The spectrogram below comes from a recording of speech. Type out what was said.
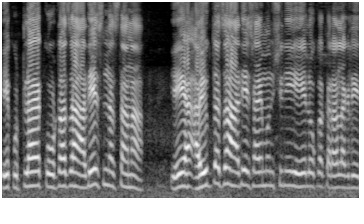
हे कुठला कोर्टाचा आदेश नसताना हे आयुक्ताचा आदेश आहे म्हणून हे लोक करायला लागलेत.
